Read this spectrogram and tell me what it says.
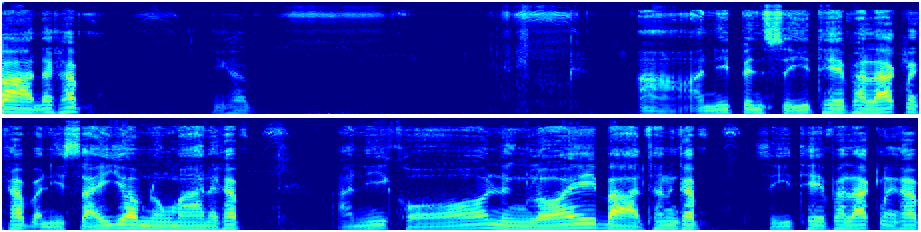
บาทนะครับ นี่ครับอ่าอันนี้เป็นสีเทพลักษ์นะครับ อันนี้ไซส์ย่อมลงมานะครับ อันนี้ขอ 100 บาทเท่านั้นครับ สีเทพลักษ์นะครับ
